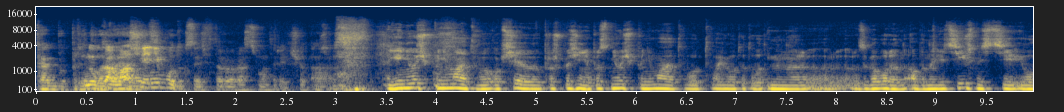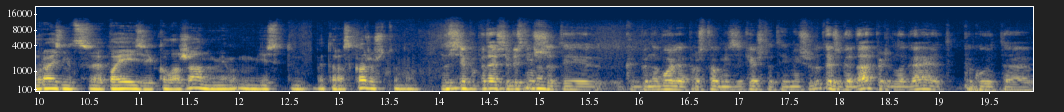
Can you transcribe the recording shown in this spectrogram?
как бы Ну, предлагает... Калаш я не буду, кстати, второй раз смотреть. Что-то. Я не очень понимаю, твой- вообще, прошу прощения, я просто не очень понимаю вот твои вот это вот именно разговоры об аналитичности и о разнице поэзии коллажа. Ну, мне- если ты это расскажешь, то да. Ну, если я попытаюсь объяснить, Да. что ты как бы на более простом языке, что ты имеешь в виду, то есть Гадар предлагает какую-то,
